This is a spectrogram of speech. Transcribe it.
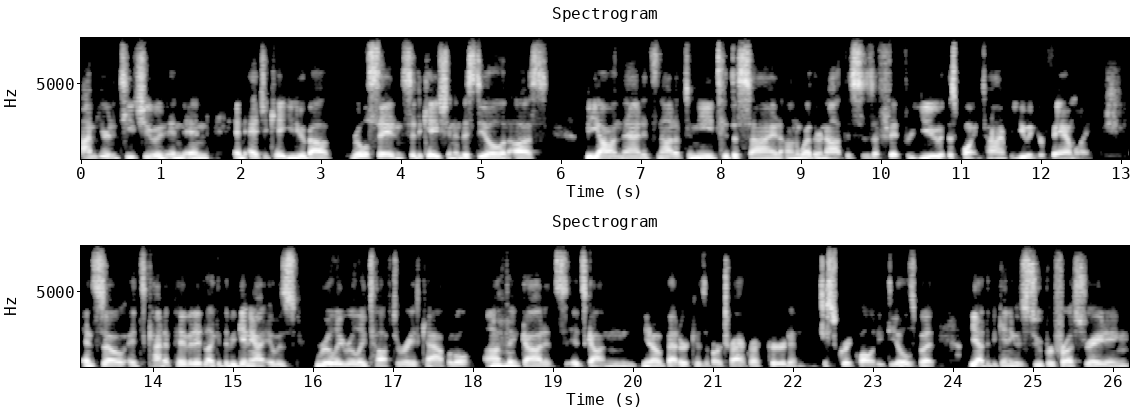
I'm here to teach you and, and and educate you about real estate and syndication and this deal and us beyond that, it's not up to me to decide on whether or not this is a fit for you at this point in time for you and your family. And so it's kind of pivoted. Like at the beginning, I, it was really, really tough to raise capital. Uh, mm-hmm. Thank God it's it's gotten you know better because of our track record and just great quality deals. But yeah, at the beginning it was super frustrating.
